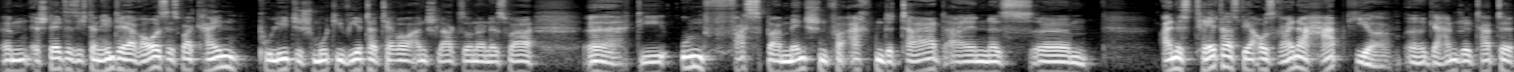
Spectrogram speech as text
ähm, es stellte sich dann hinterher raus, es war kein politisch motivierter Terroranschlag, sondern es war äh, die unfassbar menschenverachtende Tat eines ähm, eines Täters, der aus reiner Habgier äh, gehandelt hatte,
